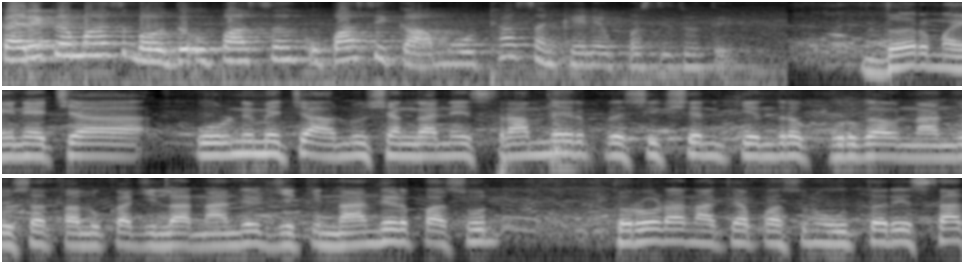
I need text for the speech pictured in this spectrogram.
कार्यक्रमास बौद्ध उपासक उपासिका मोठ्या संख्येने उपस्थित होते. दर महिन्याच्या पौर्णिमेच्या अनुषंगाने श्रामनेर प्रशिक्षण केंद्र खुरगाव नांदुसा तालुका जिल्हा नांदेड जे की नांदेडपासून तरोडा नाक्यापासून उत्तरेस सात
